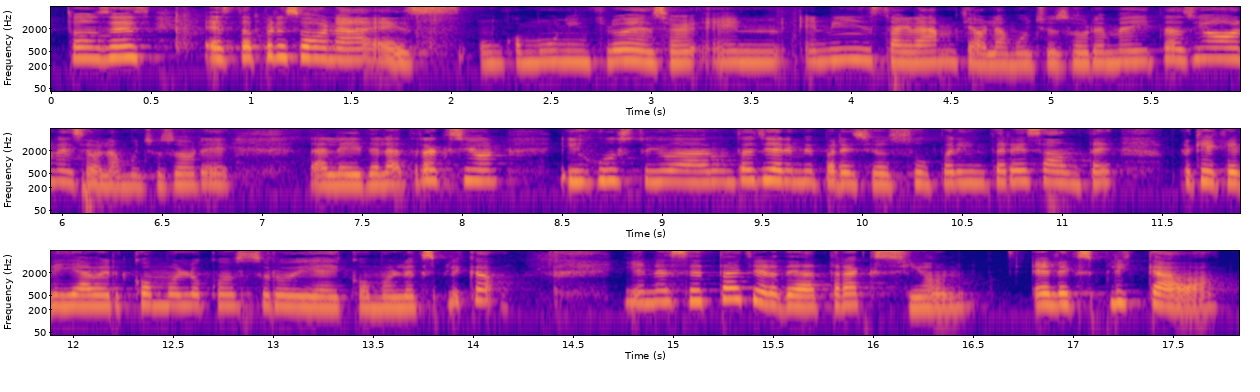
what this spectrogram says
Entonces, esta persona es un, como un influencer en, en Instagram que habla mucho sobre meditaciones, y habla mucho sobre la ley de la atracción y justo iba a dar un taller y me pareció súper interesante porque quería ver cómo lo construía y cómo lo explicaba. Y en ese taller de atracción, él explicaba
